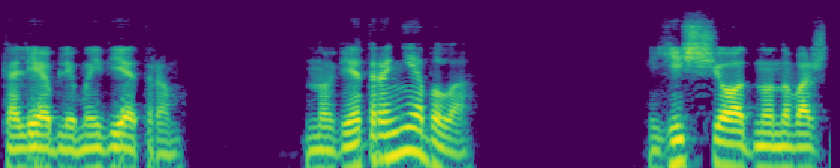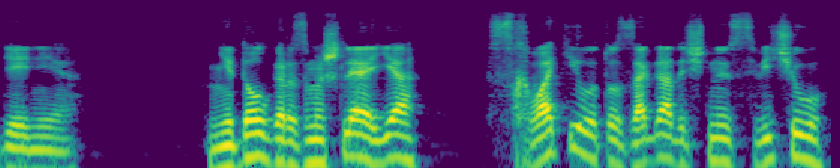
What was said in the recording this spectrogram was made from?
колеблемый ветром, но ветра не было. Еще одно наваждение. Недолго размышляя, я схватил эту загадочную свечу,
